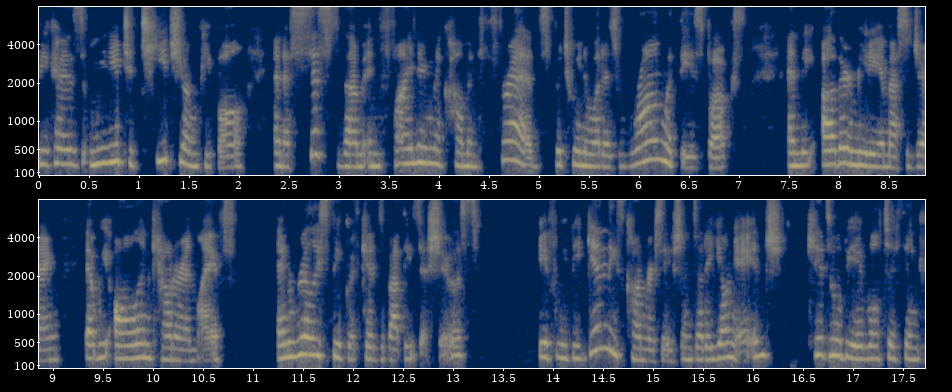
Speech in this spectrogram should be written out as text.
Because we need to teach young people and assist them in finding the common threads between what is wrong with these books and the other media messaging that we all encounter in life, and really speak with kids about these issues. If we begin these conversations at a young age, kids will be able to think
